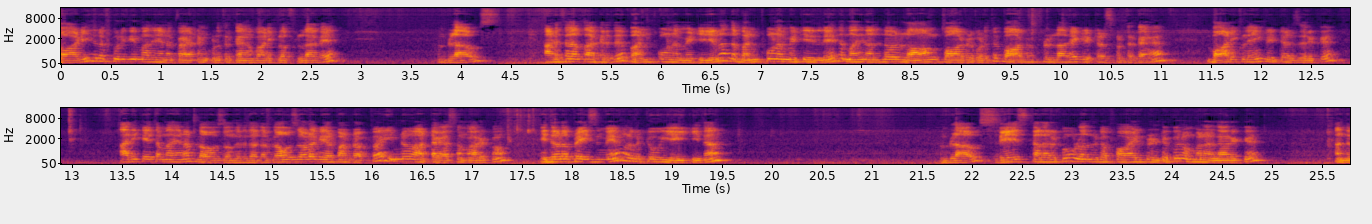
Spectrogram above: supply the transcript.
பாடி இதில் குருவி மாதிரியான பேட்டர்ன் கொடுத்துருக்காங்க பாடிக்குள்ள ஃபுல்லாகவே ப்ளவுஸ் அடுத்ததாக பார்க்குறது பன் பூனை மெட்டீரியல் அந்த பன் பூனை மெட்டீரியல்லே இந்த மாதிரி நல்ல ஒரு லாங் பார்டர் கொடுத்து பார்டர் ஃபுல்லாகவே கிளிட்டர்ஸ் கொடுத்துருக்காங்க. பாடிக்குள்ளேயும் கிளிட்டர்ஸ் இருக்குது அதுக்கேற்ற மாதிரியான ப்ளவுஸ் வந்துடுது அந்த ப்ளவுஸோட வியர் பண்ணுறப்ப இன்னும் அட்டகாசமாக இருக்கும். இதோட ப்ரைஸுமே உங்களுக்கு டூ எயிட்டி தான். பிளவுஸ் பேஸ் கலருக்கும் உள்ள வந்திருக்க ஃபாயில் பிரிண்ட்டுக்கும் ரொம்ப நல்லா இருக்கு. அந்த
